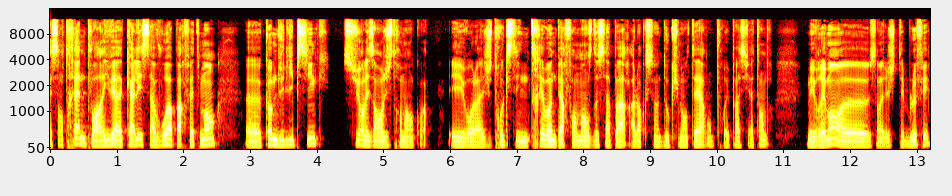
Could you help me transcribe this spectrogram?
s'entraîne pour arriver à caler sa voix parfaitement, euh, comme du lip sync sur les enregistrements, quoi. Et voilà, je trouve que c'était une très bonne performance de sa part, alors que c'est un documentaire, on pourrait pas s'y attendre. Mais vraiment, euh, j'étais bluffé.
